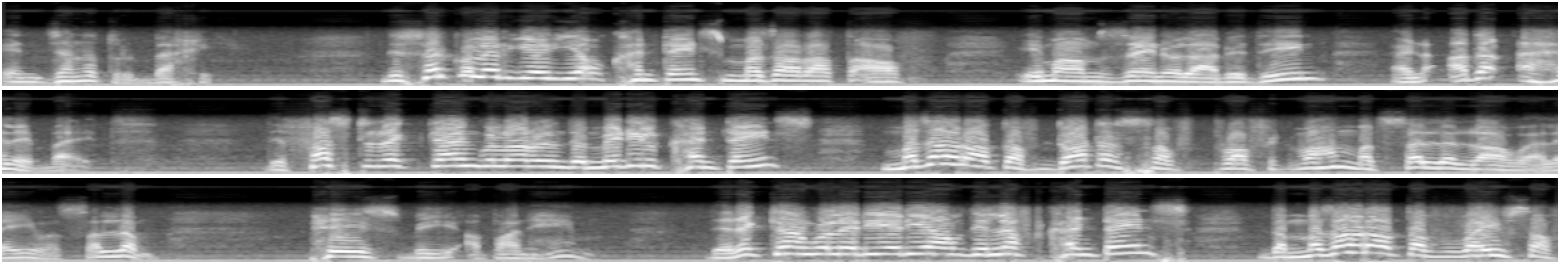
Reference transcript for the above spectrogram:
in Janatul Baqi. The circular area contains mazarat of Imam Zainul Abidin and other Ahl Bayt. The first rectangular in the middle contains mazarat of daughters of Prophet Muhammad sallallahu alaihi wasallam. Peace be upon him. The rectangular area of the left contains the mazarat of wives of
